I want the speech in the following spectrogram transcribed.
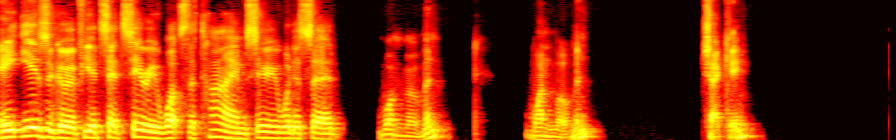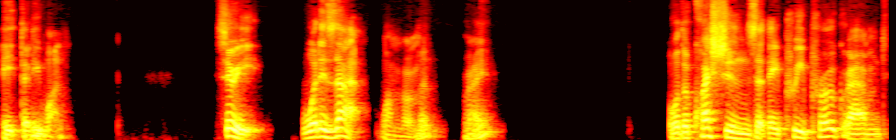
Eight years ago, if you had said, Siri, what's the time? Siri would have said, one moment, one moment, checking, 831. Siri, what is that? One moment right? Or the questions that they pre programmed,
